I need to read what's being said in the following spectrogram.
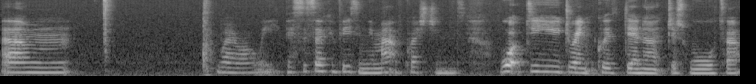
Um, where are we? This is so confusing, the amount of questions. What do you drink with dinner? Just water.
